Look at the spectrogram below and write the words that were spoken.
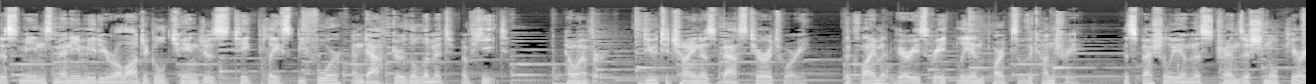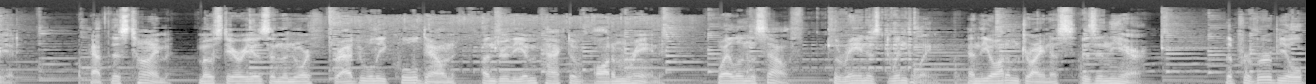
This means many meteorological changes take place before and after the limit of heat. However, due to China's vast territory, the climate varies greatly in parts of the country, especially in this transitional period. At this time, most areas in the north gradually cool down under the impact of autumn rain, while in the south, the rain is dwindling and the autumn dryness is in the air. The proverbial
